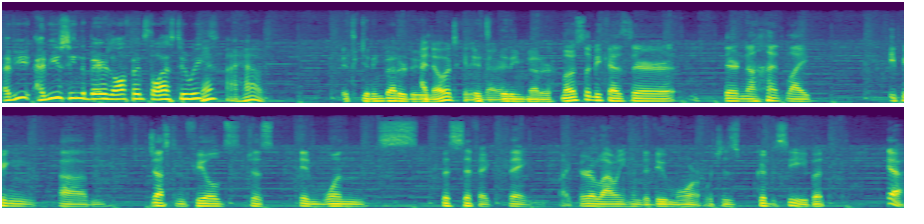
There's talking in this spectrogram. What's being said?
Have you have you seen the Bears' offense the last two weeks? Yeah, I have. It's getting better, dude. I know it's getting better. it's better. getting better. Mostly because they're they're not like keeping um, Justin Fields just in one specific thing. Like they're allowing him to do more, which is good to see. But yeah,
